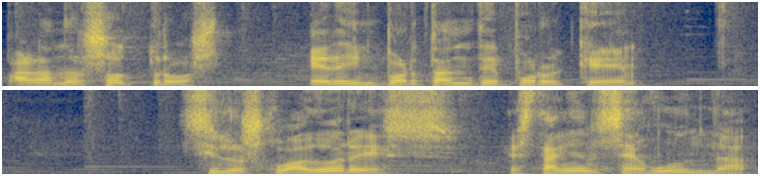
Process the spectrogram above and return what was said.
para nosotros era importante porque si los jugadores están en segunda,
